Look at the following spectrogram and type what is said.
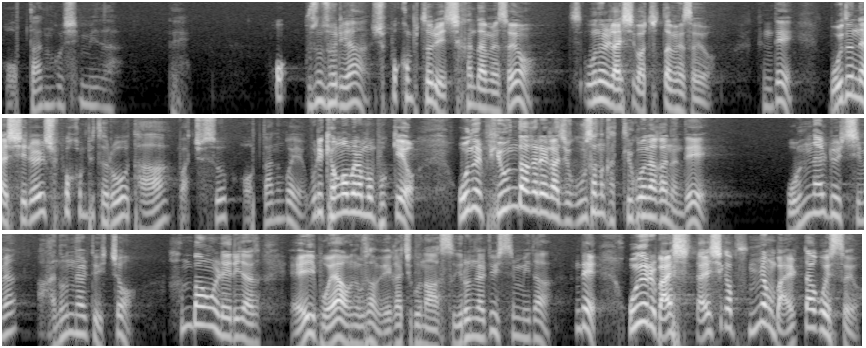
없다는 것입니다. 네. 어 무슨 소리야? 슈퍼컴퓨터를 예측한다면서요? 오늘 날씨 맞췄다면서요? 근데 모든 날씨를 슈퍼컴퓨터로 다 맞출 수 없다는 거예요. 우리 경험을 한번 볼게요. 오늘 비 온다 그래가지고 우산 들고 나갔는데 온 날도 있지만 안온 날도 있죠. 한 방울 내리지 않아서 에이 뭐야 오늘 우산 왜 가지고 나왔어 이런 날도 있습니다. 근데 오늘 날씨, 날씨가 분명 맑다고 했어요.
